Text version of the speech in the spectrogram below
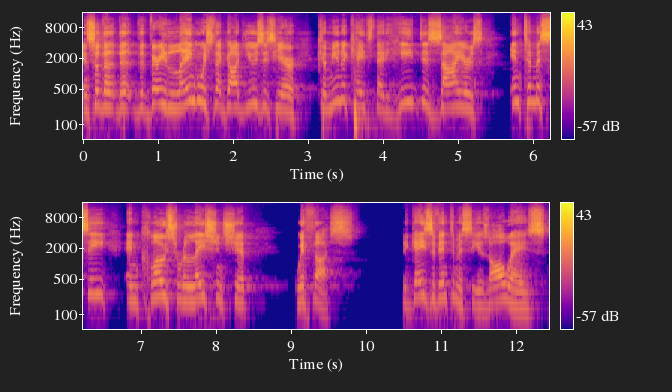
And so the, the, the very language that God uses here communicates that he desires intimacy and close relationship with us. The gaze of intimacy is always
